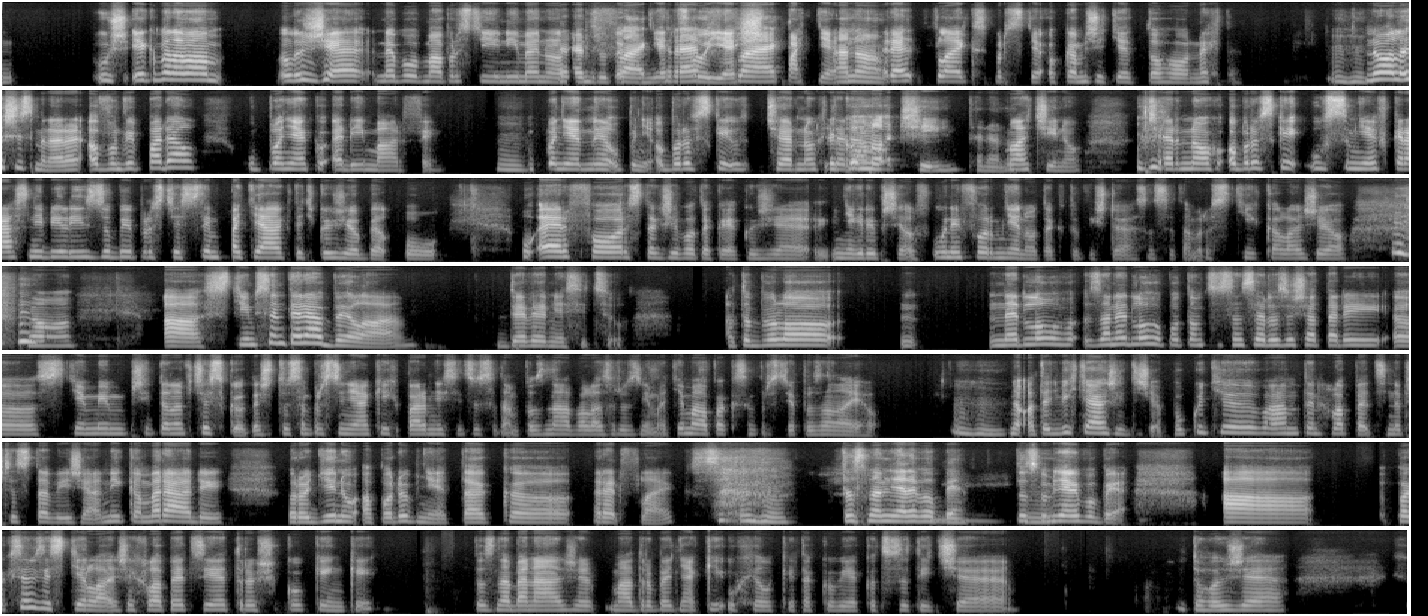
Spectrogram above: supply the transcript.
už jakmile vám lže nebo má prostě jiný jméno na Tinderu, tak něco je flag. špatně. Ano. Red flags, prostě okamžitě toho nechte. Uh-huh. No ale šli jsme na a on vypadal úplně jako Eddie Murphy. Hmm. Úplně, měl úplně obrovský černoch. Jako teda, mladší. Teda no. Mladší, no. Černoch, obrovský úsměv, krásný bílý zuby, prostě sympatiák, teďko, že jo, byl u, u Air Force, takže byl takový jako, že někdy přijel v uniformě, no tak to víš to, já jsem se tam roztíkala, že jo. No a s tím jsem teda byla devět měsíců. A to bylo nedlouho, za nedlouho potom, co jsem se rozešla tady uh, s tím mým přítelem v Česku, takže to jsem prostě nějakých pár měsíců se tam poznávala s různýma těma a pak jsem prostě poznala jeho. Mm-hmm. No a teď bych chtěla říct, že pokud eh, vám ten chlapec nepředstaví žádný kamarády, rodinu a podobně, tak uh, red flags. Mm-hmm. To jsme měli v obě. To jsme mm. měli v obě. A pak jsem zjistila, že chlapec je trošku kinky. To znamená, že má drobet nějaký uchylky, takový, jako co se týče toho, že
